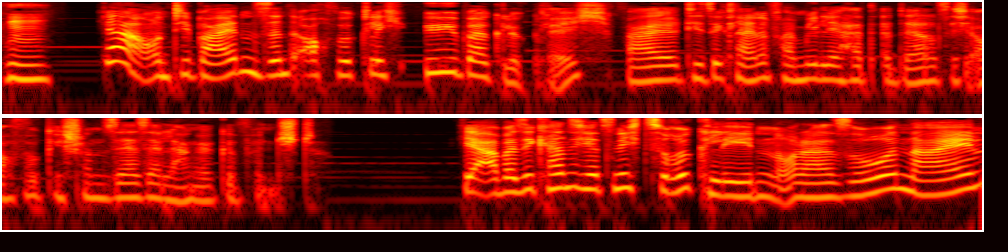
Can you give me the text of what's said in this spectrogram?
Mhm. Ja, und die beiden sind auch wirklich überglücklich, weil diese kleine Familie hat Adele sich auch wirklich schon sehr, sehr lange gewünscht. Ja, aber sie kann sich jetzt nicht zurücklehnen oder so. Nein,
